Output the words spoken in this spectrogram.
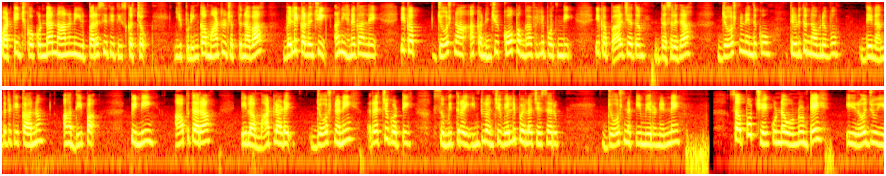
పట్టించుకోకుండా నాన్నని ఈ పరిస్థితి తీసుకొచ్చావు. ఇప్పుడు ఇంకా మాటలు చెప్తున్నావా? వెళ్ళిక్కడి నుంచి అని వెనకాలనే ఇక జోష్న అక్కడి నుంచి కోపంగా వెళ్ళిపోతుంది. ఇక పారిజాతం దశరథ జోష్నను ఎందుకు తిడుతున్నావు నువ్వు? దీని అంతటికి కారణం ఆ దీప. పిన్ని ఆపుతారా? ఇలా మాట్లాడే జోష్ణని రెచ్చగొట్టి సుమిత్ర ఇంట్లోంచి వెళ్ళిపోయేలా చేశారు. జోష్ణకి మీరు నిన్నే సపోర్ట్ చేయకుండా ఉండుంటే ఈరోజు ఈ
